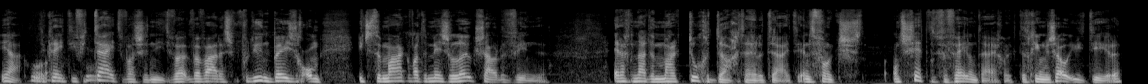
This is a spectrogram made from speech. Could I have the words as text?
Ja, de creativiteit was er niet. We, we waren voortdurend bezig om iets te maken wat de mensen leuk zouden vinden. Erg naar de markt toegedacht de hele tijd. En dat vond ik ontzettend vervelend eigenlijk. Dat ging me zo irriteren.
